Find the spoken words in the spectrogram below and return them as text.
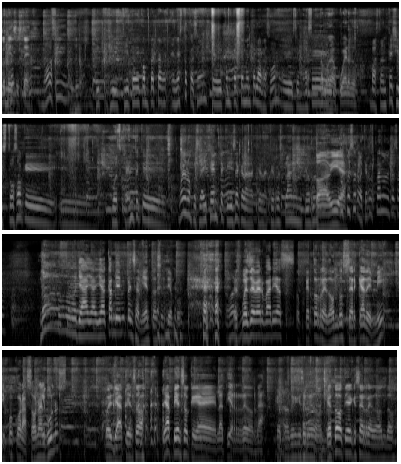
¿Qué piensa usted? No, sí, sí, sí, sí, te doy completamente, en esta ocasión te doy completamente la razón. eh, se me hace Estamos de acuerdo. bastante chistoso que, eh, pues gente que, bueno, pues si hay gente que dice que la, que la Tierra es plana, me quedo- ¿Tú Todavía. piensas que la Tierra es plana, me quedo- No, no, no, no, ya, ya, ya cambié mi pensamiento hace un tiempo. Después de ver varios objetos redondos cerca de mí, tipo corazón algunos, Pues ya pienso, ya pienso que eh, la Tierra es redonda. Que todo tiene que ser redondo. Que todo tiene que ser redondo.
